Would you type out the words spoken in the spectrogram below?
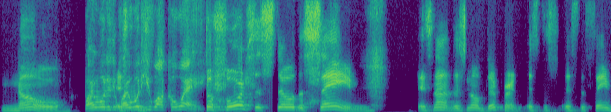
No, Why would it, why would he walk away? the Force is still the same. It's not. There's no different. It's the, it's the same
